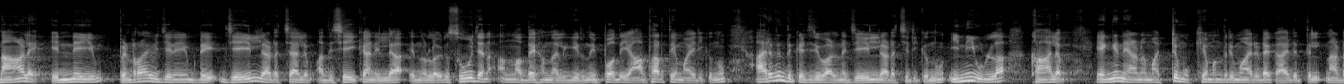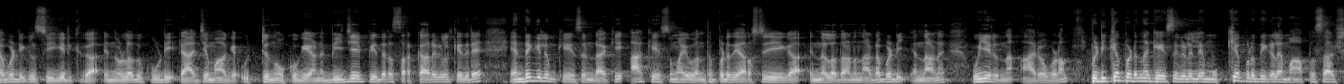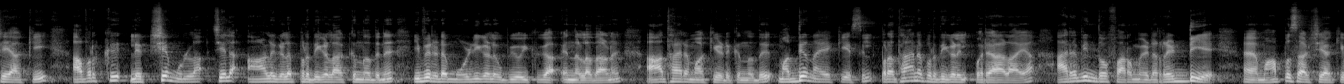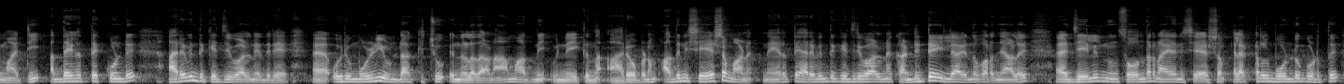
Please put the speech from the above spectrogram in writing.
നാളെ എന്നെയും പിണറായി വിജയനെയും ജയിലിൽ അടച്ചാലും അതിശയിക്കാനില്ല എന്നുള്ള ഒരു സൂചന അന്ന് അദ്ദേഹം നൽകിയിരുന്നു. ഇപ്പോൾ അത് യാഥാർത്ഥ്യമായിരിക്കുന്നു. അരവിന്ദ് കെജ്രിവാളിനെ ജയിലിൽ അടച്ചിരിക്കുന്നു ഇനിയുള്ള കാലം എങ്ങനെയാണ് മറ്റു മുഖ്യമന്ത്രിമാരുടെ കാര്യത്തിൽ നടപടികൾ സ്വീകരിക്കുക എന്നുള്ളത് കൂടി രാജ്യമാകെ ഉറ്റുനോക്കുകയാണ് ബി ജെ പി ഇതര സർക്കാരുകൾക്കെതിരെ എന്തെങ്കിലും കേസ് ഉണ്ടാക്കി ആ കേസുമായി ബന്ധപ്പെടുത്തി അറസ്റ്റ് ചെയ്യുക എന്നുള്ളതാണ് നടപടി എന്നാണ് ഉയരുന്ന ആരോപണം. പിടിക്കപ്പെടുന്ന കേസുകളിലെ മുഖ്യ പ്രതികളെ മാപ്പുസാക്ഷിയാക്കി അവർക്ക് ലക്ഷ്യമുള്ള ചില ആളുകളെ പ്രതികളാക്കുന്നതിന് ഇവരുടെ മൊഴികളെ ഉപയോഗിക്കുക എന്നുള്ളതാണ് ആധാരമാക്കിയെടുക്കുന്നത്. മദ്യനയ കേസിൽ പ്രധാന പ്രതികളിൽ ഒരാളായ അരവിന്ദോ ഫർമയുടെ റെഡ്ഡിയെ മാപ്പുസാക്ഷിയാക്കി മാറ്റി അദ്ദേഹത്തെ കൊണ്ട് അരവിന്ദ് കെജ്രിവാളിനെതിരെ ഒരു മൊഴി ഉണ്ടാക്കിച്ചു എന്നുള്ളതാണ് ആം ആദ്മി ഉന്നയിക്കുന്ന ആരോപണം. അതിനുശേഷമാണ് നേരത്തെ അരവിന്ദ് കെജ്രിവാളിനെ കണ്ടിട്ടേ ഇല്ല എന്ന് പറഞ്ഞാൽ ജയിലിൽ നിന്ന് സ്വതന്ത്രനായതിനു ശേഷം ഇലക്ട്രൽ ബോണ്ടും കൊടുത്ത്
